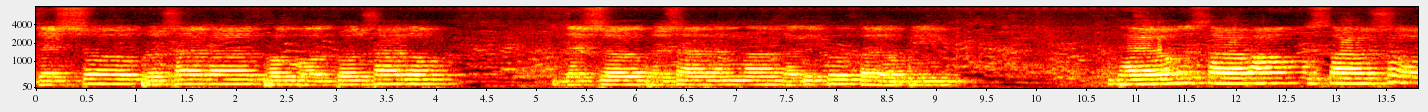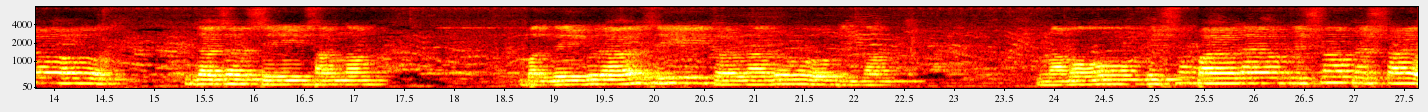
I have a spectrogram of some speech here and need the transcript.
যস্য প্রসাদাৎ ভগবৎ প্রসাদ যস্য প্রসাদম ন গতি কুতয়পি ধ্যায়ং স্থাবং স্থাস যশ শ্রী সান্নম বন্দে শ্রী চরণারবিন্দম নমো বিষ্ণুপাদায় কৃষ্ণপৃষ্ঠায়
